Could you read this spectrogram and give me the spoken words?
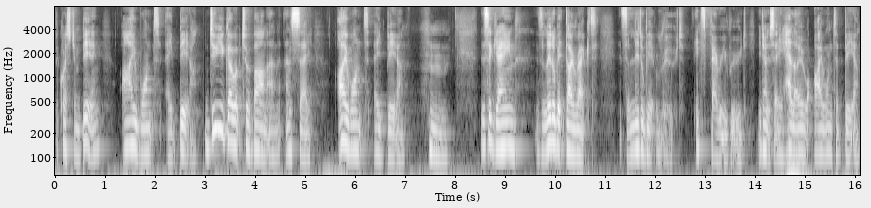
The question being, I want a beer. Do you go up to a barman and say, I want a beer? Hmm. This again is a little bit direct. It's a little bit rude. It's very rude. You don't say, hello, I want a beer.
